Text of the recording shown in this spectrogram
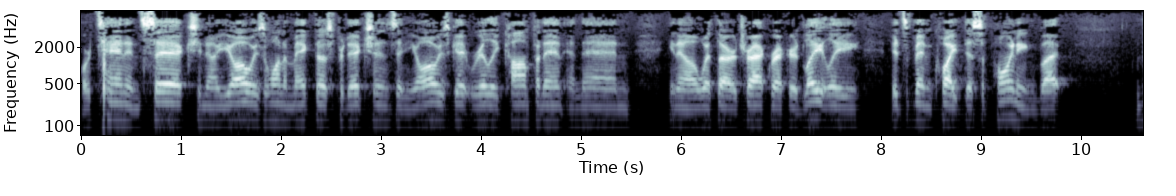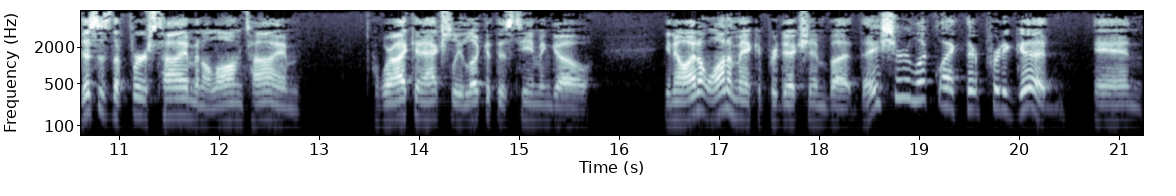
or ten and six. You know, you always want to make those predictions, and you always get really confident. And then, you know, with our track record lately, it's been quite disappointing. But this is the first time in a long time where I can actually look at this team and go, you know, I don't want to make a prediction, but they sure look like they're pretty good. And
